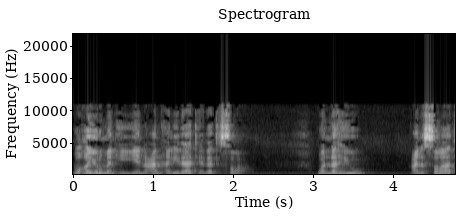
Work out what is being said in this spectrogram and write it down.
وغير منهي عنها لذاتها ذات الصلاة. والنهي عن الصلاة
